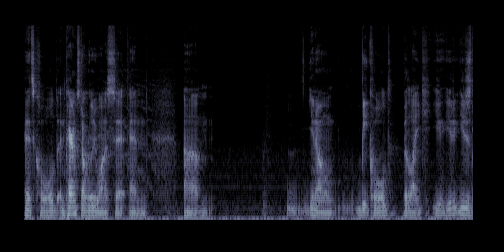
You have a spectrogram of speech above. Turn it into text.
and it's cold, and parents don't really want to sit and, um, you know, be cold. But like you, you, you just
